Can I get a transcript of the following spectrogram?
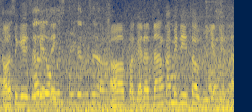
Oh, sige, Sir, sige. yung Take. sticker mo sir. Oh, pag ano, daan kami dito, bigyan kita.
